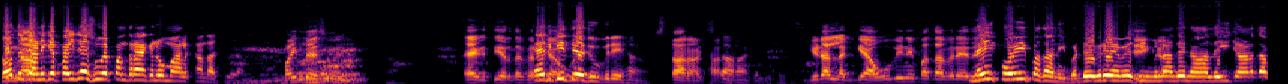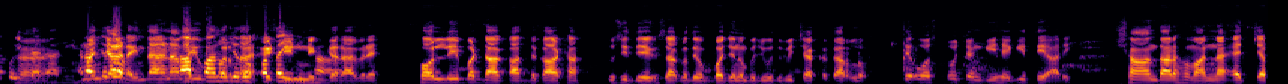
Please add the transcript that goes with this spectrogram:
ਦੁੱਧ ਜਾਣੀ ਕਿ ਪਹਿਲੇ ਸੂਏ 15 ਕਿਲੋ ਮਾਲਕਾਂ ਦਾ ਚੋਇਆ। ਪਹਿਲੇ ਸੂਏ। ਐਗਤੀਅਰ ਤਾਂ ਫਿਰ ਐਤਕੀ ਦੇ ਦੂ ਵੀਰੇ ਹਾਂ। 17 18 17 ਕਿਲੋ ਦੇ ਦੂ। ਜਿਹੜਾ ਲੱਗਿਆ ਉਹ ਵੀ ਨਹੀਂ ਪਤਾ ਵੀਰੇ ਇਹਦੇ। ਨਹੀਂ ਕੋਈ ਪਤਾ ਨਹੀਂ। ਵੱਡੇ ਵੀਰੇ ਐਵੇਂ ਠੀਕ। ਸੀਮਨਾ ਦੇ ਨਾਂ ਲਈ ਜਾਣ ਦਾ ਕੋਈ। ਫਾਇਦਾ ਨਹੀਂ ਹਨਾ ਮੰਜਾ ਜਦੋਂ ਰਹਿੰਦਾ ਹਨਾ ਬਈ ਆਪਾਂ ਨੂੰ ਉੱਪਰ ਜਦੋਂ ਦਾ ਪਤਾ ਹੀ ਐਡੀ ਨਹੀਂ, ਨਿੱਗਰ ਆ ਵੀਰੇ। ਫੁੱਲੀ ਵੱਡਾ ਕੱਦ ਕਾਠ ਆ। ਤੁਸੀਂ ਦੇਖ ਸਕਦੇ ਹੋ ਵਜਨ ਵਜੂਦ ਵੀ ਚੈੱਕ ਕਰ ਲਓ। ਤੇ ਉਸ ਤੋਂ ਚੰਗੀ ਹੈਗੀ ਤਿਆਰੀ। ਸ਼ਾਨਦਾਰ ਹਵਾਨਾ ਐਚਐਫ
